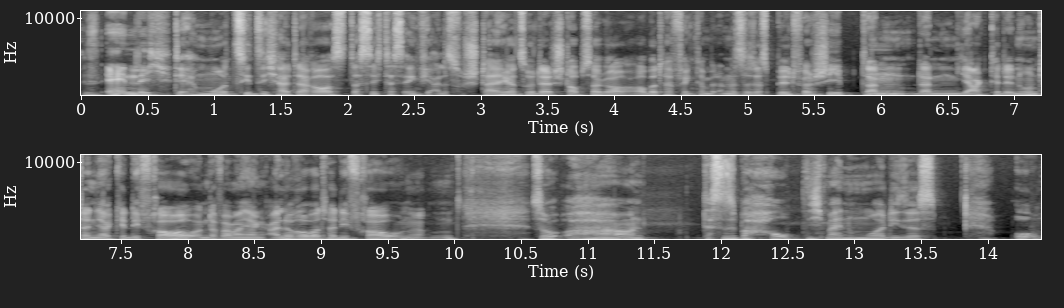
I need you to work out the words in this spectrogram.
das ist ähnlich. Der Humor zieht sich halt daraus, dass sich das irgendwie alles so steigert. So der Staubsaugerroboter fängt damit an, dass er das Bild verschiebt. Dann, dann jagt er den Hund, dann jagt er die Frau und auf einmal jagen alle Roboter die Frau. Und, Ja. und so, oh, und das ist überhaupt nicht mein Humor, dieses, oh,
